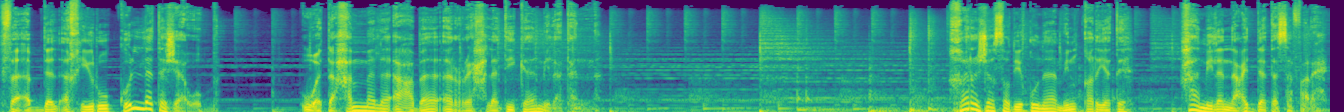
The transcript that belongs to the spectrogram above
فأبدى الأخير كل تجاوب وتحمل أعباء الرحلة كاملة. خرج صديقنا من قريته حاملا عدة سفره.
